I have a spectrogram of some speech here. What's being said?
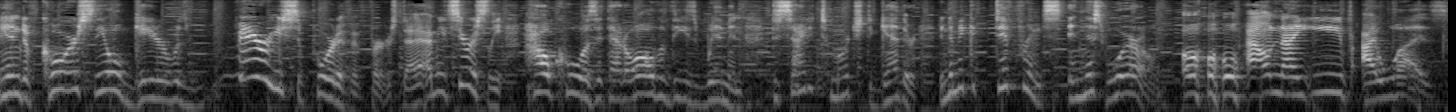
And of course, the old gator was very supportive at first. I, I mean, seriously, how cool is it that all of these women decided to march together and to make a difference in this world? Oh, how naive I was.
